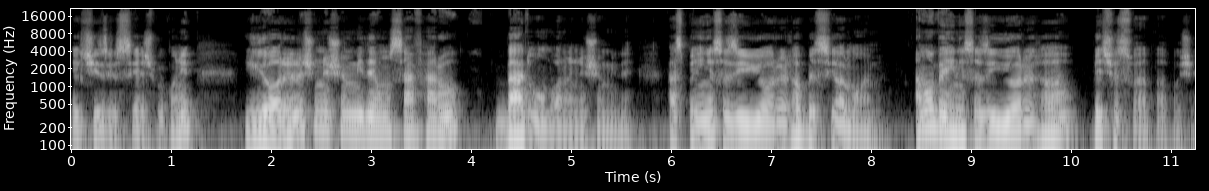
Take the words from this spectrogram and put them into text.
یک چیزی رو search بکنید URL ش نشون میده اون صفحه رو بعد عنوان نشون میده. پس بین سازی یورل ها بسیار مهمه. اما بین سازی یورل ها به چه صورت باید باشه؟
